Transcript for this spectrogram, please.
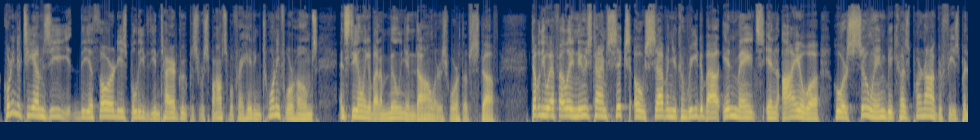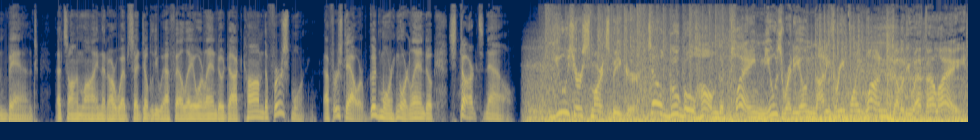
According to TMZ, the authorities believe the entire group is responsible for hitting 24 homes and stealing about a million dollars worth of stuff. WFLA News Time 607. You can read about inmates in Iowa who are suing because pornography has been banned. That's online at our website, WFLAOrlando.com. The first morning, uh, first hour, Good Morning Orlando starts now. Use your smart speaker. Tell Google Home to play News Radio 93.1 WFLA.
